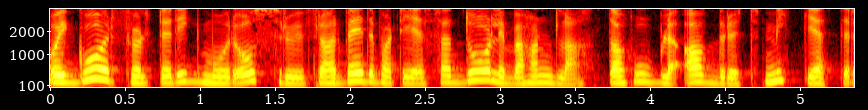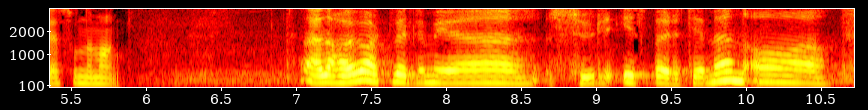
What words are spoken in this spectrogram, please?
og i går følte Rigmor Aasrud fra Arbeiderpartiet seg dårlig behandla da hun ble avbrutt midt i et resonnement. Det har jo vært veldig mye surr i spørretimen. og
